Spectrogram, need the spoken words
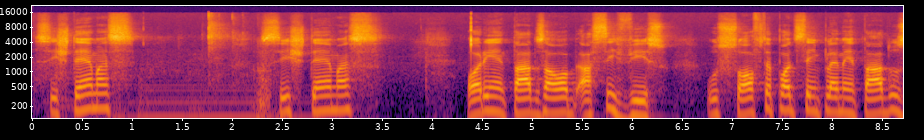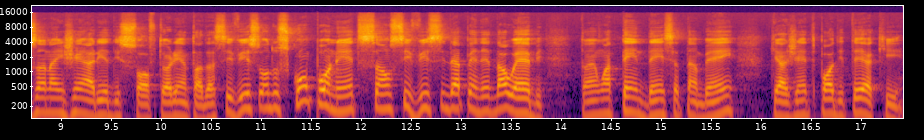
Sistemas sistemas orientados a, a serviço. O software pode ser implementado usando a engenharia de software orientada a serviço, onde os componentes são serviços independentes da web. Então é uma tendência também que a gente pode ter aqui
